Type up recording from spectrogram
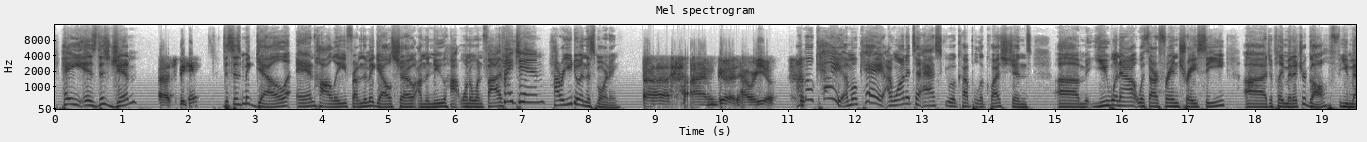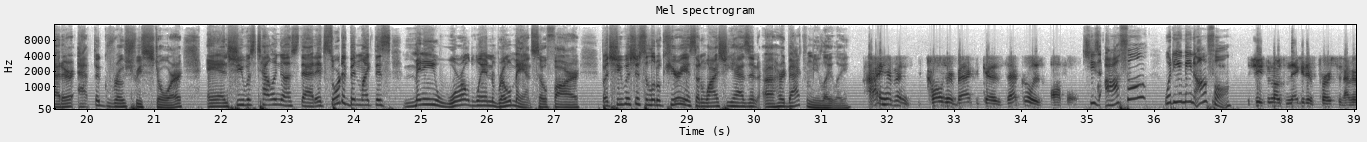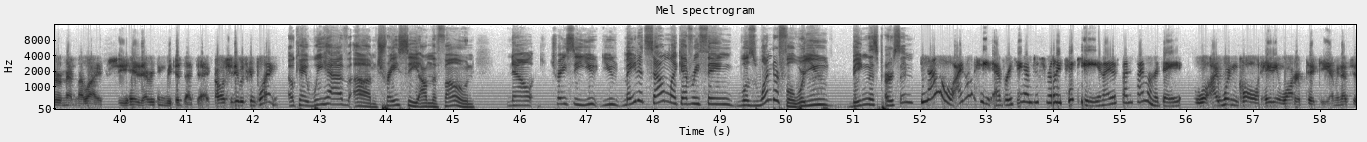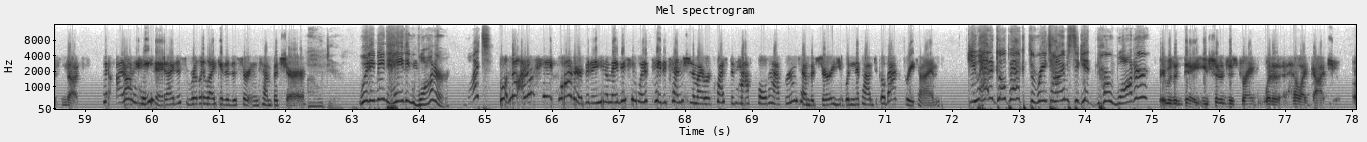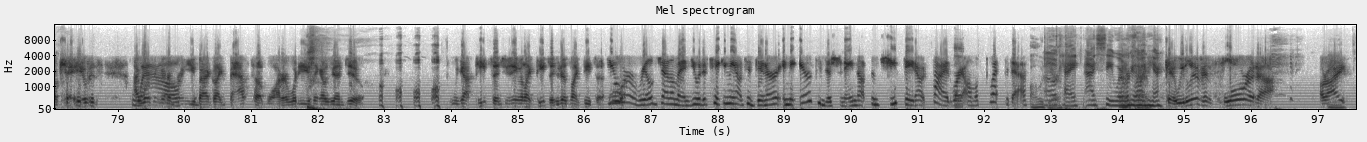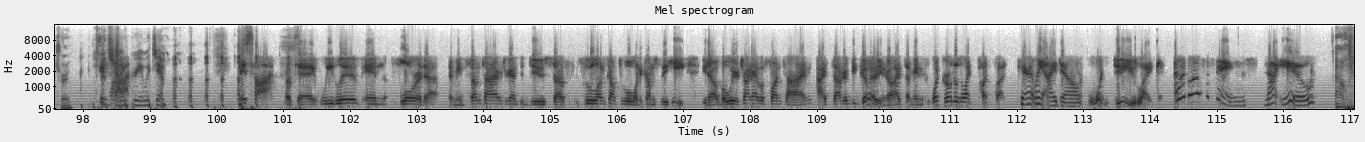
Hey, is this Jim? Uh, speaking. This is Miguel and Holly from the Miguel Show on the new Hot 1015. Hi, Jim. How are you doing this morning? Uh, I'm good. How are you? I'm okay. I'm okay. I wanted to ask you a couple of questions. Um, you went out with our friend Tracy uh, to play miniature golf. You met her at the grocery store, and she was telling us that it's sort of been like this mini whirlwind romance so far. But she was just a little curious on why she hasn't uh, heard back from you lately. I haven't called her back because that girl is awful. She's awful? What do you mean awful? She's the most negative person I've ever met in my life. She hated everything we did that day. All she did was complain. Okay, we have um, Tracy on the phone. Now, Tracy, you you made it sound like everything was wonderful. Were you being this person? No, I don't hate everything. I'm just really picky, and I just spend time on the date. Well, I wouldn't call hating water picky. I mean, that's just nuts. No, I don't hate it. I just really like it at a certain temperature. Oh dear. What do you mean hating water? What? Well, no, I don't hate water, but you know, maybe if you would have paid attention to my request of half cold, half room temperature, you wouldn't have had to go back three times. You had to go back three times to get her water? It was a date. You should have just drank what the hell I got you. Okay? It was. I wasn't going to bring you back like bathtub water. What do you think I was going to do? we got pizza, and she didn't even like pizza. Who doesn't like pizza? If you were a real gentleman, you would have taken me out to dinner in the air conditioning, not some cheap date outside where I oh. almost sweat to death. Oh dear. Okay, I see where Okay. we're going here. Okay, we live in Florida. All right? True. It's I agree with Jim. It's hot, okay? We live in Florida. I mean, sometimes you're going to have to do stuff. It's a little uncomfortable when it comes to the heat, you know, but we were trying to have a fun time. I thought it'd be good, you know. I, I mean, what girl doesn't like putt putt? Apparently, I don't. What do you like? I like lots of things. Not you. Oh.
